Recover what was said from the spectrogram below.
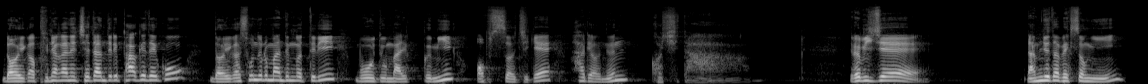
너희가 분양하는 재단들이 파괴되고 너희가 손으로 만든 것들이 모두 말끔히 없어지게 하려는 것이다. 여러분 이제 남유다 백성이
